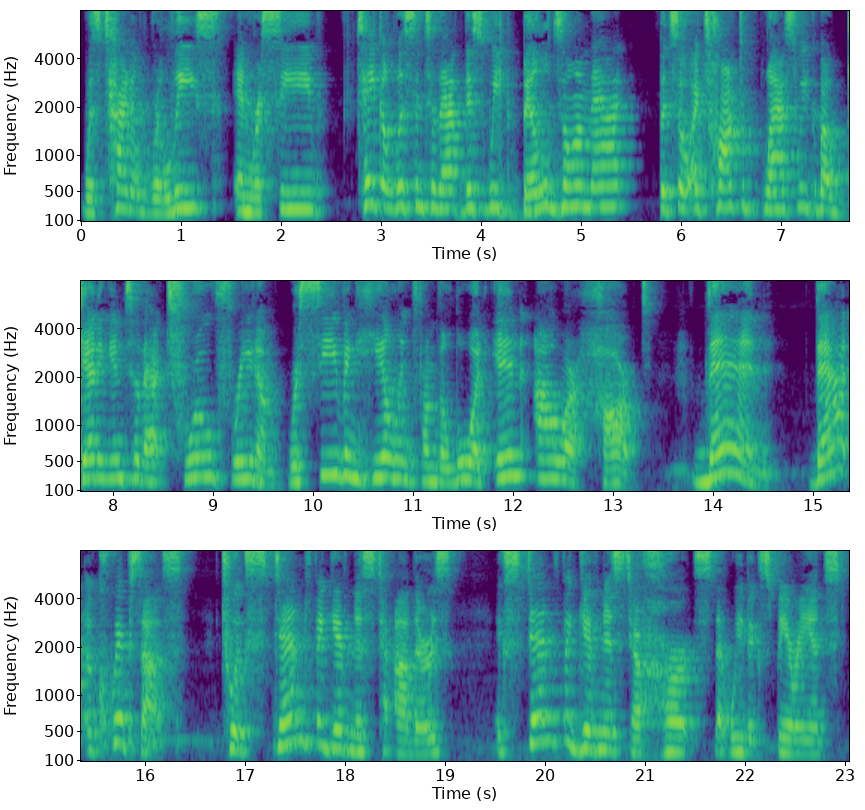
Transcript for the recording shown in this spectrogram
was titled Release and Receive. Take a listen to that. This week builds on that. But so I talked last week about getting into that true freedom, receiving healing from the Lord in our heart. Then that equips us to extend forgiveness to others Extend forgiveness to hurts that we've experienced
